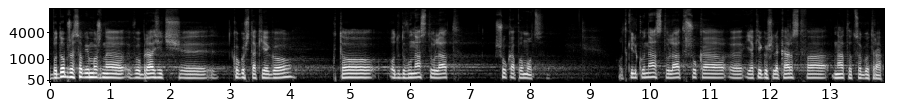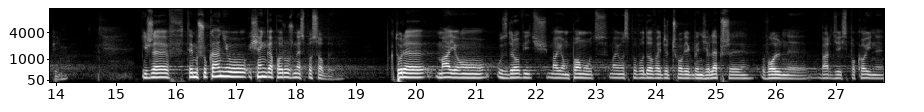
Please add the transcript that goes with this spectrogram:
Bo dobrze sobie można wyobrazić kogoś takiego, kto od 12 lat szuka pomocy. Od kilkunastu lat szuka jakiegoś lekarstwa na to, co go trapi. I że w tym szukaniu sięga po różne sposoby które mają uzdrowić, mają pomóc, mają spowodować, że człowiek będzie lepszy, wolny, bardziej spokojny,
